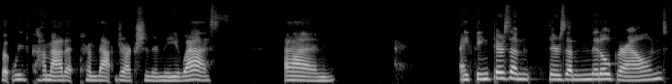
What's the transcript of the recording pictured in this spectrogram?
but we've come at it from that direction in the US. Um, I think there's a there's a middle ground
